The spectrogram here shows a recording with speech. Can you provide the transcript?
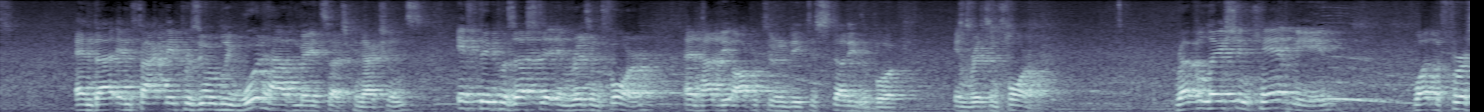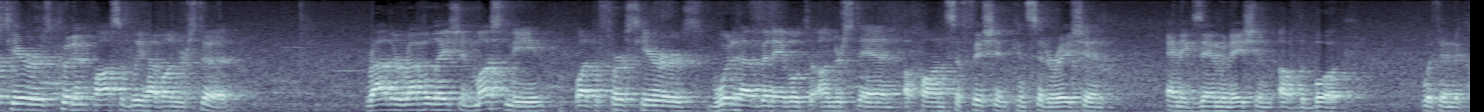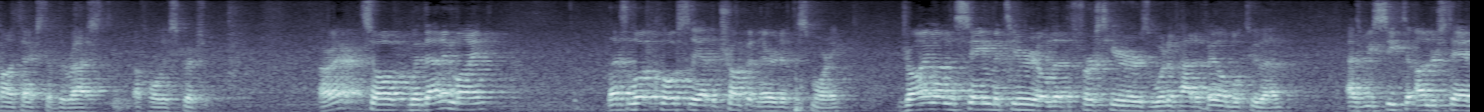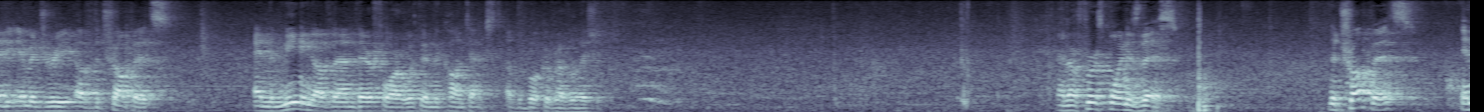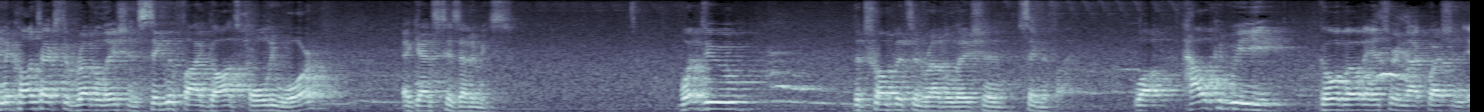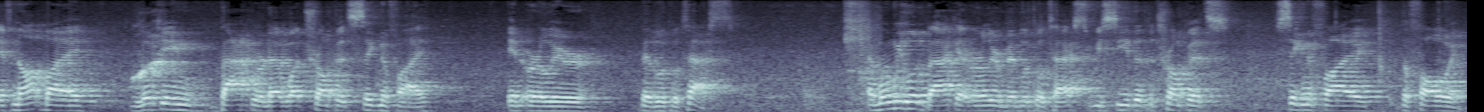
And that, in fact, they presumably would have made such connections if they possessed it in written form and had the opportunity to study the book in written form. Revelation can't mean what the first hearers couldn't possibly have understood. Rather, revelation must mean what the first hearers would have been able to understand upon sufficient consideration and examination of the book within the context of the rest of Holy Scripture. All right, so with that in mind, let's look closely at the trumpet narrative this morning, drawing on the same material that the first hearers would have had available to them as we seek to understand the imagery of the trumpets and the meaning of them, therefore, within the context of the book of Revelation. And our first point is this the trumpets, in the context of Revelation, signify God's holy war against his enemies. What do the trumpets in Revelation signify? Well, how could we go about answering that question if not by looking backward at what trumpets signify in earlier biblical texts? And when we look back at earlier biblical texts, we see that the trumpets signify the following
